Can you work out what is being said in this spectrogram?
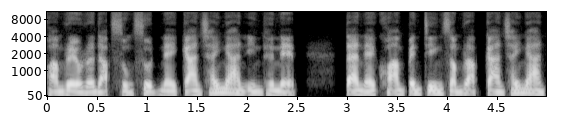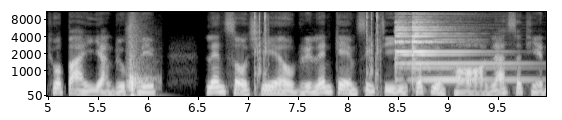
ความเร็วระดับสูงสุดในการใช้งานอินเทอร์เน็ต แต่ในความเป็นจริงสำหรับการใช้งานทั่วไปอย่างดูคลิป เล่นโซเชียลหรือเล่นเกม 4G ก็เพียงพอและเสถียร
